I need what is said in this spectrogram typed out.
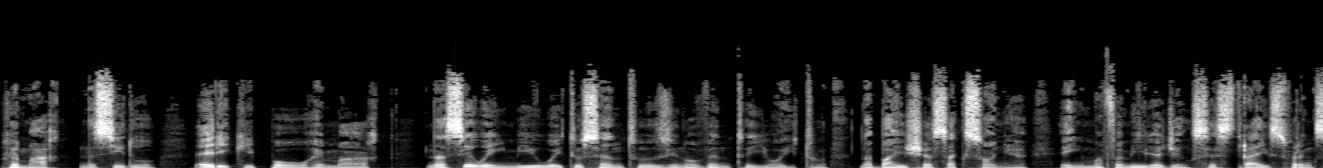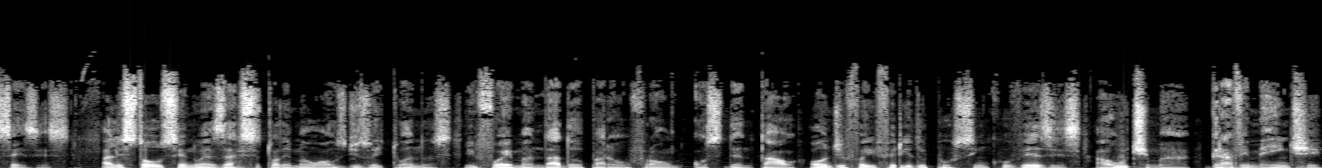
Remarque, nascido Erich Paul Remarque, nasceu em 1898, na Baixa Saxônia, em uma família de ancestrais franceses. Alistou-se no exército alemão aos 18 anos e foi mandado para o front ocidental, onde foi ferido por cinco vezes, a última gravemente.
